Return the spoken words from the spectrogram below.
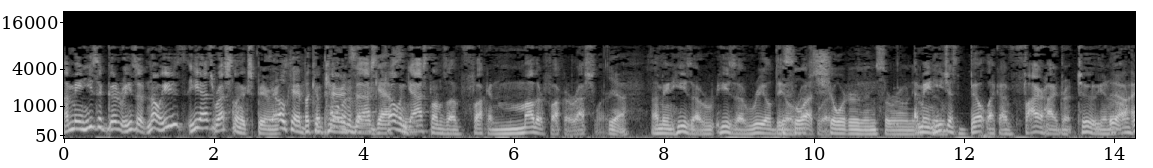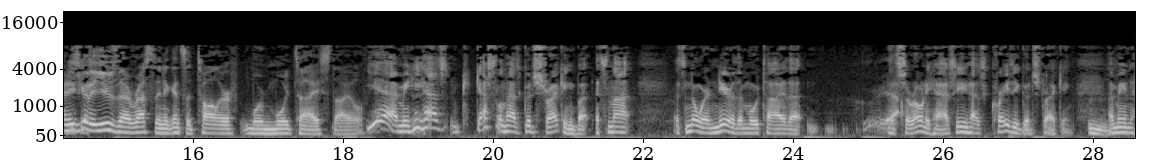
I mean, he's a good. He's a no. He's he has wrestling experience. Okay, but compared Kelvin, to Gastelum. Kelvin Gastelum's a fucking motherfucker wrestler. Yeah, I mean, he's a he's a real deal he's a lot wrestler. shorter than Cerrone. I mean, too. he's just built like a fire hydrant too. You know. yeah, and he's, just- going to use that wrestling against a taller, more Muay Thai style. Yeah, I mean, he has Gastelum has good striking, but it's not. It's nowhere near the Muay Thai that that Cerrone has. He has crazy good striking. Mm. I mean,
